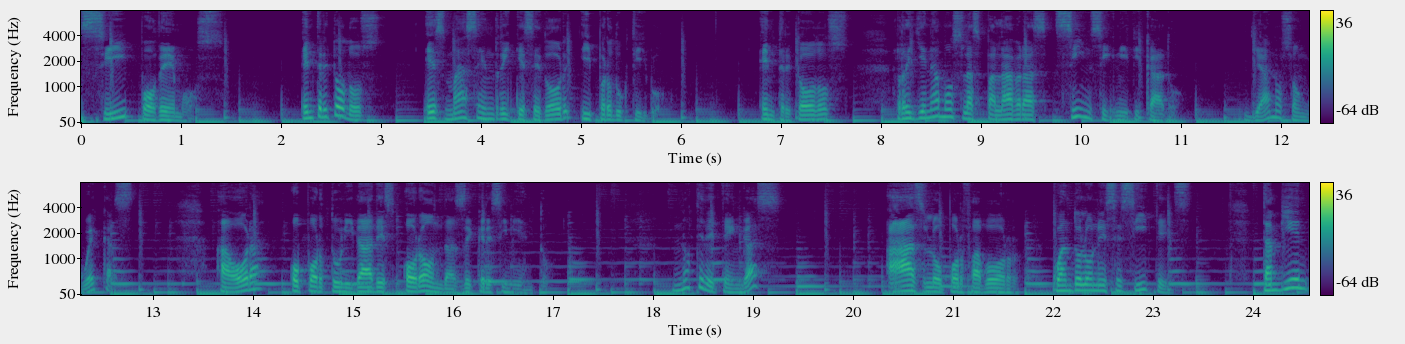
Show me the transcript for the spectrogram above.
Sí podemos. Entre todos es más enriquecedor y productivo. Entre todos rellenamos las palabras sin significado. Ya no son huecas. Ahora oportunidades orondas de crecimiento. No te detengas. Hazlo, por favor, cuando lo necesites. También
